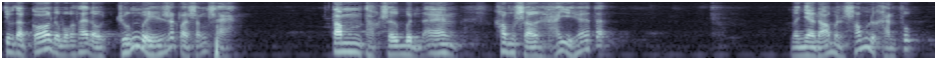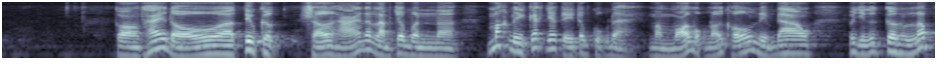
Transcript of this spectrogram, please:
chúng ta có được một thái độ chuẩn bị rất là sẵn sàng. Tâm thật sự bình an, không sợ hãi gì hết á. Mà nhờ đó mình sống được hạnh phúc. Còn thái độ à, tiêu cực, sợ hãi nó làm cho mình à, mất đi các giá trị trong cuộc đời. Mà mỗi một nỗi khổ, niềm đau với những cái cơn lốc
